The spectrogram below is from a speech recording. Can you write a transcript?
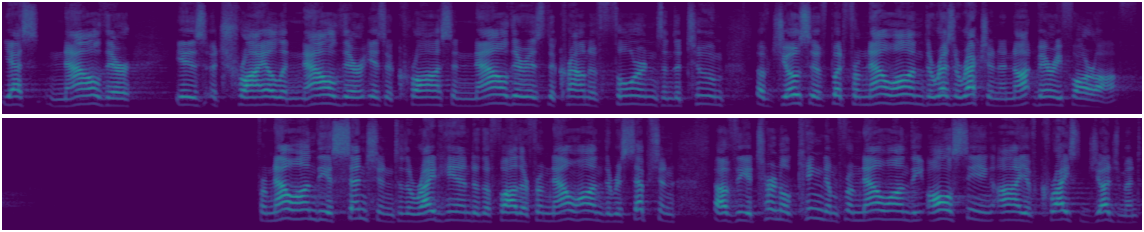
Yes, now there is a trial, and now there is a cross, and now there is the crown of thorns and the tomb of Joseph, but from now on, the resurrection, and not very far off. From now on, the ascension to the right hand of the Father. From now on, the reception of the eternal kingdom. From now on, the all seeing eye of Christ's judgment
